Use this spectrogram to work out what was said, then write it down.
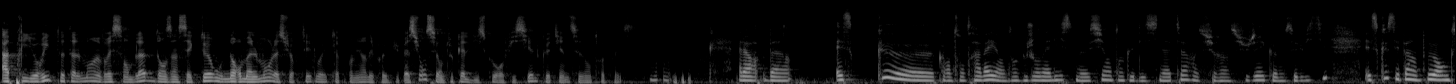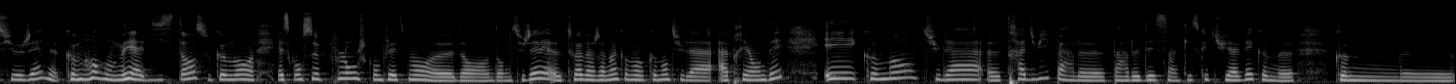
a priori totalement invraisemblable dans un secteur où normalement la sûreté doit être la première des préoccupations. C'est en tout cas le discours officiel que tiennent ces entreprises. Alors, ben, est-ce que euh, quand on travaille en tant que journaliste, mais aussi en tant que dessinateur sur un sujet comme celui-ci, est-ce que c'est pas un peu anxiogène Comment on met à distance ou comment est-ce qu'on se plonge complètement euh, dans, le sujet? Euh, Toi, Benjamin, comment, comment tu l'as appréhendé? Et comment tu l'as traduit par le, par le dessin? Qu'est-ce que tu avais comme, comme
